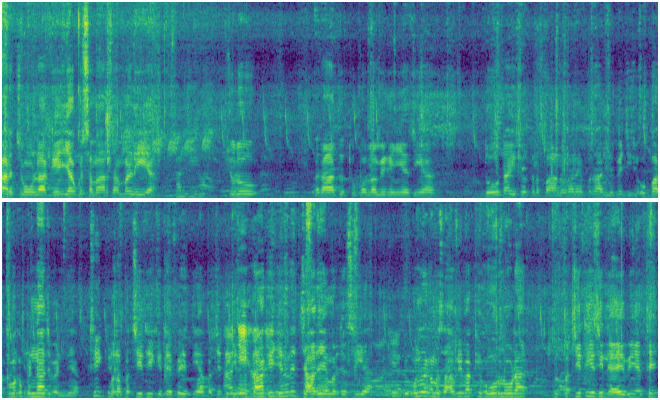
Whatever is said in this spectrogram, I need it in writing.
ਘਰ ਚੋਣ ਲੱਗੇ ਜਾਂ ਕੋਈ ਸਮਾਨ ਸਾਂਭਣ ਲਈ ਆ? ਹਾਂਜੀ ਹਾਂ। ਚਲੋ ਰਾਤ ਤੋਂ ਕੋਲਾਂ ਵੀ ਗਈਆਂ ਸੀਆਂ। 2 250 ਤਰਪਾਲ ਉਹਨਾਂ ਨੇ ਪ੍ਰਧਾਨ ਨੇ ਭੇਜੀ ਸੀ। ਉਹ ਵੱਖ-ਵੱਖ ਪਿੰਡਾਂ 'ਚ ਪੈਂਦੀਆਂ। ਮਤਲਬ 25 30 ਕਿਤੇ ਭੇਜਤੀਆਂ 25 30 ਕਿਤੇ ਤਾਂ ਕਿ ਜਿਨ੍ਹਾਂ ਦੇ ਜ਼ਿਆਦਾ ਐਮਰਜੈਂਸੀ ਆ। ਵੀ ਉਹਨਾਂ ਦਾ ਕੰਮ ਸਾਂਭ ਲਈ ਬਾਕੀ ਹੋਰ ਲੋੜ ਆ। ਤੇ 25 30 ਅਸੀਂ ਲਿਆਏ ਵੀ ਇੱਥੇ।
